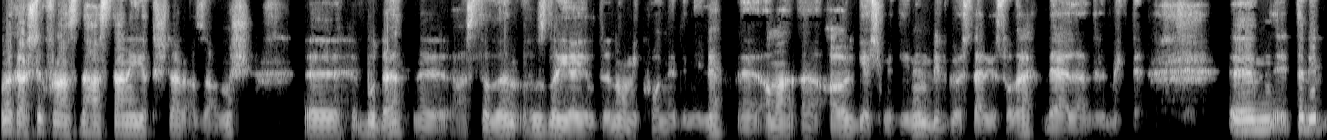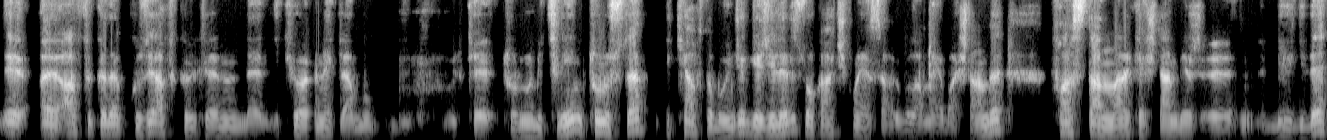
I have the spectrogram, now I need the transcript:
Buna karşılık Fransa'da hastane yatışlar azalmış. E, bu da e, hastalığın hızla yayıldığını omikron nedeniyle e, ama e, ağır geçmediğinin bir göstergesi olarak değerlendirilmekte. E, tabii e, Afrika'da, Kuzey Afrika ülkelerinden iki örnekle bu ülke turunu bitireyim. Tunus'ta iki hafta boyunca geceleri sokağa çıkma yasağı uygulanmaya başlandı. Fas'tan, Marrakeş'ten bir e, bilgide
